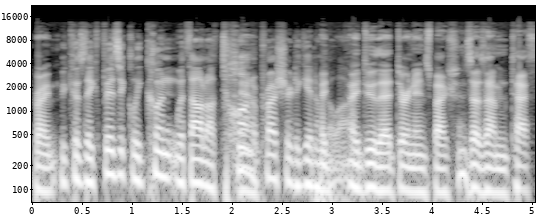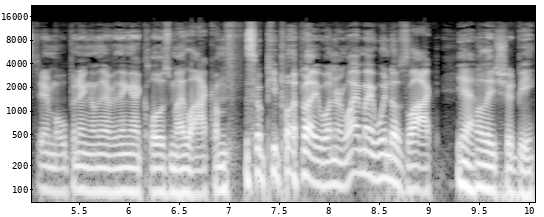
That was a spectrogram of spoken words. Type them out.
Right. Because they physically couldn't without a ton Yeah. of pressure to get them to lock. I do that during inspections as I'm testing them, opening them, and everything. I close them, I lock them. So people are probably wondering why are my windows locked. Yeah. well they should be.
